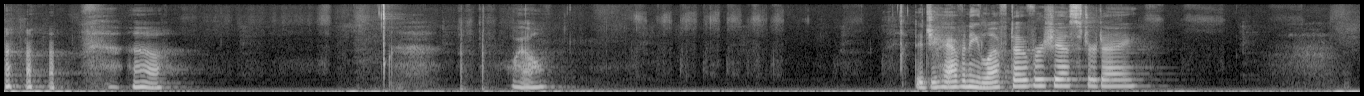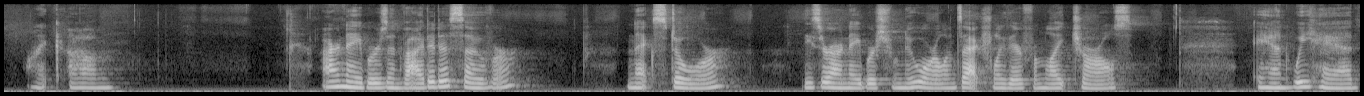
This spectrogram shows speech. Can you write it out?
uh. Well, did you have any leftovers yesterday? Like, um, our neighbors invited us over next door. These are our neighbors from New Orleans. Actually, they're from Lake Charles. And we had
